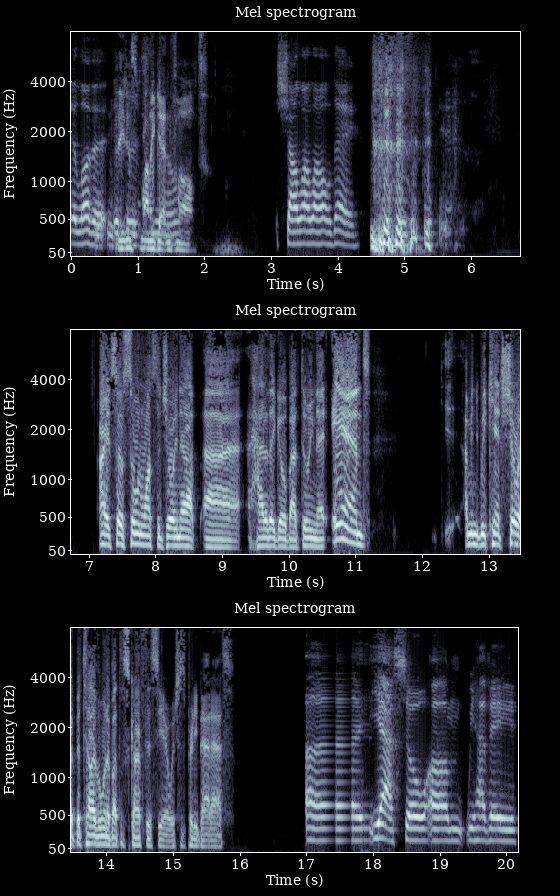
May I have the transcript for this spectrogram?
They love it. If They just want to get know, involved. Sha la la all day. All right, so if someone wants to join up, uh, how do they go about doing that? And I mean, we can't show it, but tell everyone about the scarf this year, which is pretty badass. Uh, yeah. So um, we have a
